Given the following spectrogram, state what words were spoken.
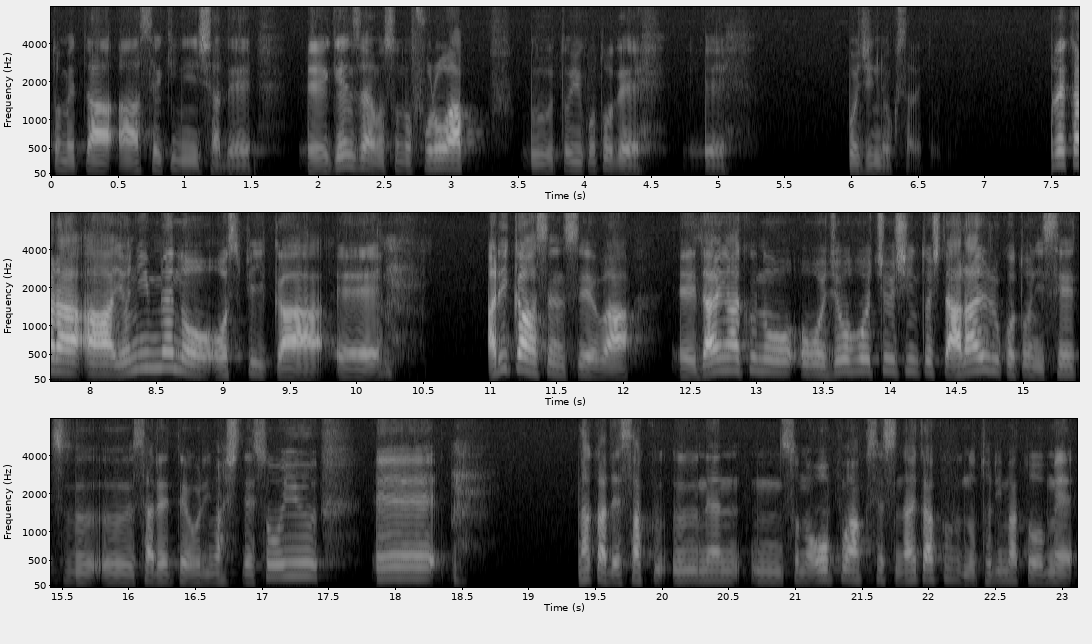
とめた責任者で現在もそのフォローアップということでご尽力されております。それから4人目のスピーカー有川先生は大学の情報を中心としてあらゆることに精通されておりましてそういうえ、中で昨年そのオープンアクセス内閣府の取りまとめ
